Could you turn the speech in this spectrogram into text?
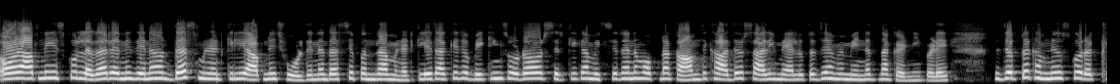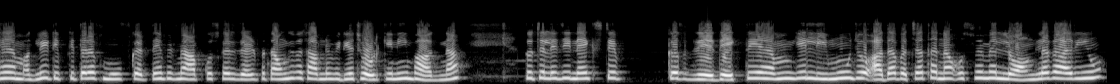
और आपने इसको लगा रहने देना और 10 मिनट के लिए आपने छोड़ देना 10 से 15 मिनट के लिए, ताकि जो बेकिंग सोडा और सिरके का मिक्सचर है ना, वो अपना काम दिखा दे और सारी मैल उतर जाए, हमें मेहनत ना करनी पड़े। तो जब तक हमने उसको रखा है, हम अगली टिप की तरफ़ मूव करते हैं, फिर मैं आपको उसका रिज़ल्ट बताऊँगी, बस आपने वीडियो छोड़ के नहीं भागना। तो चले जी नेक्स्ट टिप कर दे, देखते हैं हम। ये लीमू जो आधा बचा था ना उसमें मैं लौंग लगा रही हूँ।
